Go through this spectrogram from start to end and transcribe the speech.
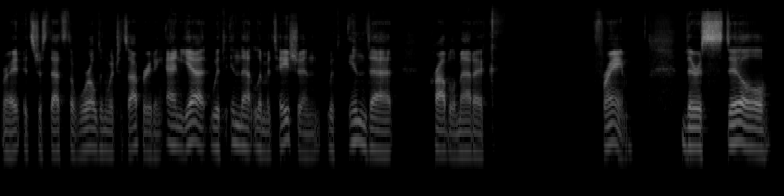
right? It's just that's the world in which it's operating. And yet, within that limitation, within that problematic frame, there's still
